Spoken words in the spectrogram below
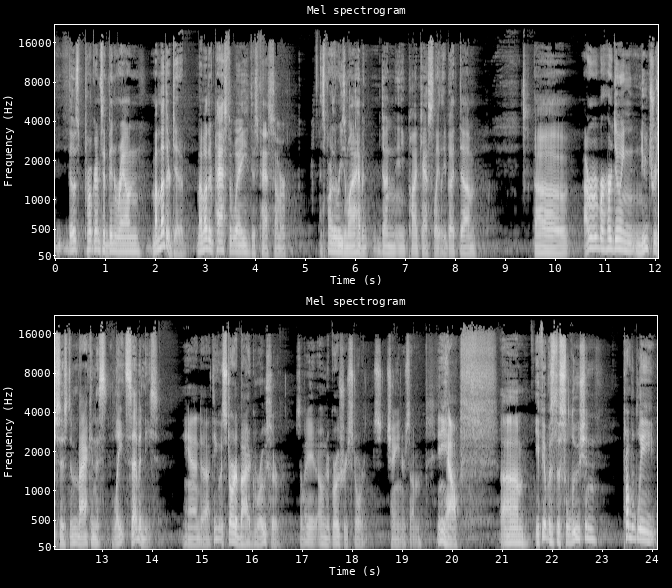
those programs have been around. My mother did them. My mother passed away this past summer. That's part of the reason why I haven't done any podcasts lately. But um, uh, I remember her doing Nutrisystem back in the late 70s. And uh, I think it was started by a grocer somebody owned a grocery store chain or something. Anyhow, um, if it was the solution, probably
